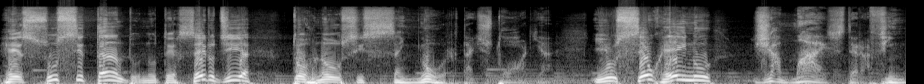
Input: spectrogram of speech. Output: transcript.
Ressuscitando no terceiro dia, tornou-se senhor da história e o seu reino jamais terá fim.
